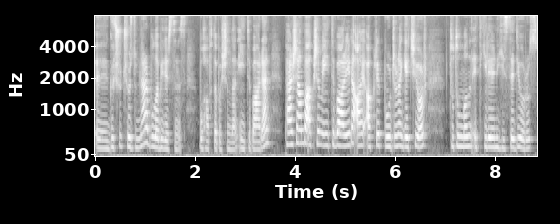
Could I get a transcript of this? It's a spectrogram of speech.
e, güçlü çözümler bulabilirsiniz bu hafta başından itibaren. Perşembe akşamı itibariyle Ay Akrep Burcu'na geçiyor. Tutulmanın etkilerini hissediyoruz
